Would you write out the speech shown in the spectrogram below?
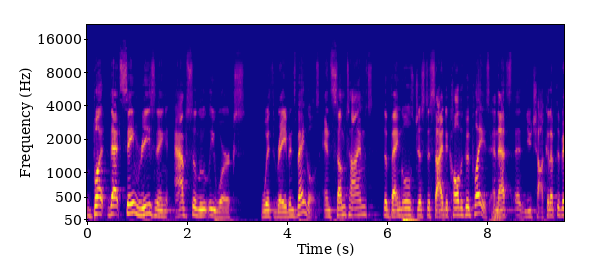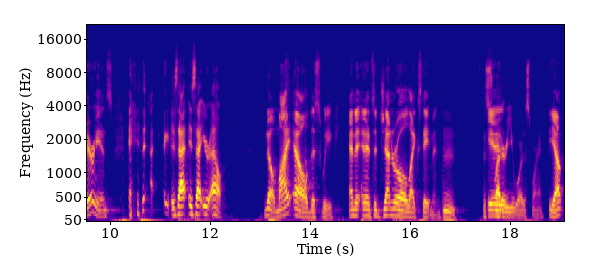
But that same reasoning absolutely works with Ravens Bengals. And sometimes the Bengals just decide to call the good plays, and that's and you chalk it up to variance. I, Is that is that your L? no, my L this week, and it, and it's a general like statement. The sweater you wore this morning. Yep,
